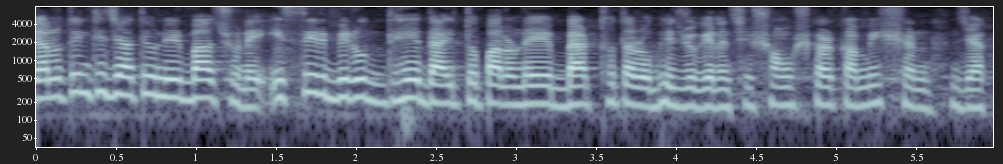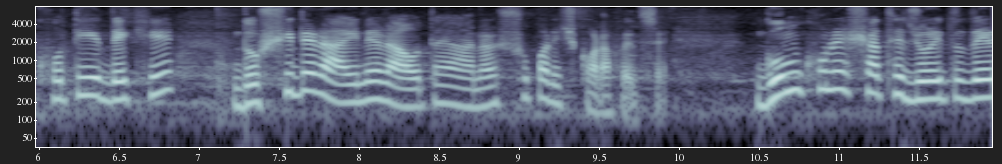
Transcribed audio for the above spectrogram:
গেল তিনটি জাতীয় নির্বাচনে ইসির বিরুদ্ধে দায়িত্ব পালনে ব্যর্থতার অভিযোগ এনেছে সংস্কার কমিশন, যা খতিয়ে দেখে দোষীদের আইনের আওতায় আনার সুপারিশ করা হয়েছে। গুম খুনের সাথে জড়িতদের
